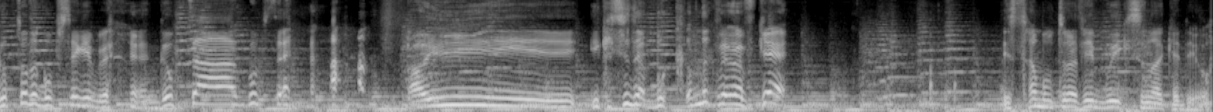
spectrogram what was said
Gıpta da gupse gibi. gıpta, gupse. Ay, ikisi de bıkkınlık ve öfke. İstanbul trafiği bu ikisini hak ediyor.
